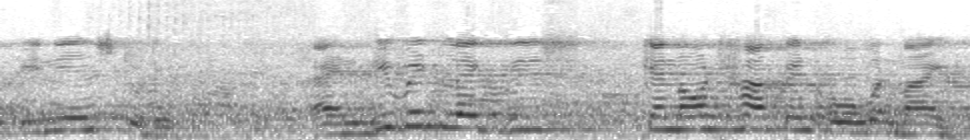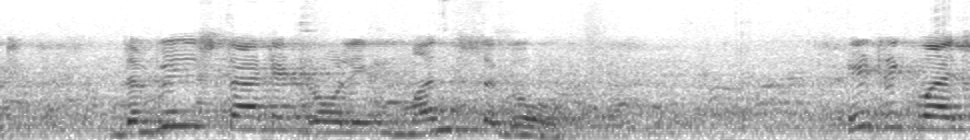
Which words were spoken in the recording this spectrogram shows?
opinions today. An event like this cannot happen overnight. The wheel started rolling months ago. It requires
